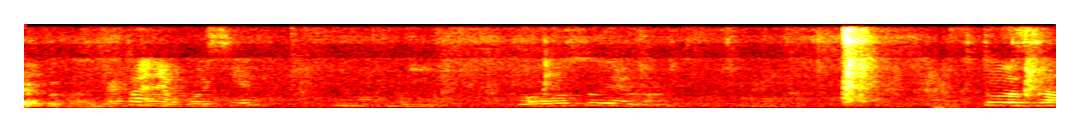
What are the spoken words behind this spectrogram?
Є питання? Питання в когось є? Голосуємо. Хто за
